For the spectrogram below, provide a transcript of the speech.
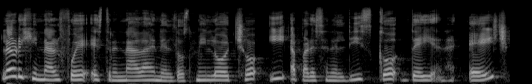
La original fue estrenada en el 2008 y aparece en el disco Day and Age.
